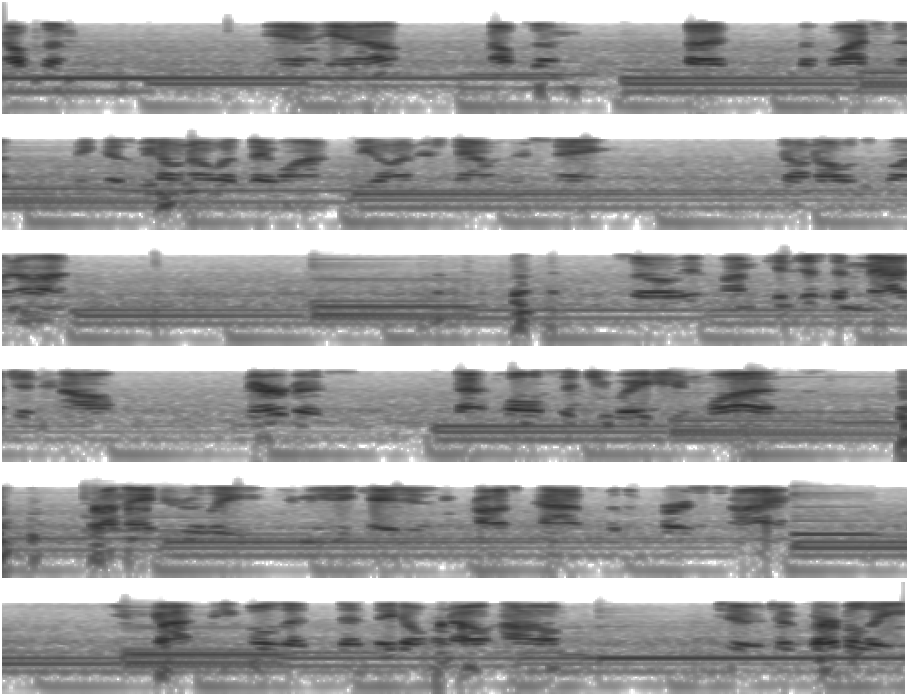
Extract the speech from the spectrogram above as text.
Help them. You, you know, help them, but but watch them because we don't know what they want. We don't understand what they're saying. Don't know what's going on. So if I can just imagine how nervous that whole situation was when they truly communicated and crossed paths for the first time. You've got people that, that they don't know how to, to verbally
